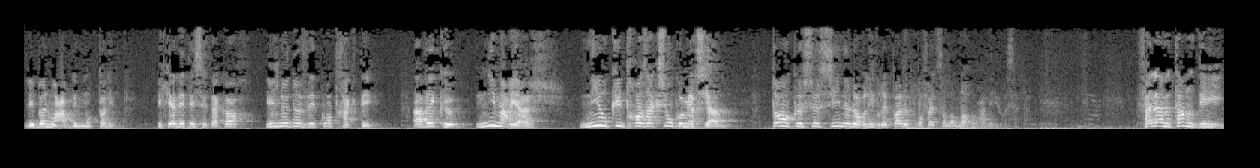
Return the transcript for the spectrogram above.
les Banu Abd al-Muttalib. Et quel était cet accord? Ils ne devaient contracter avec eux ni mariage, ni aucune transaction commerciale, tant que ceux-ci ne leur livraient pas le prophète sallallahu alayhi wa sallam. فلم تمضي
